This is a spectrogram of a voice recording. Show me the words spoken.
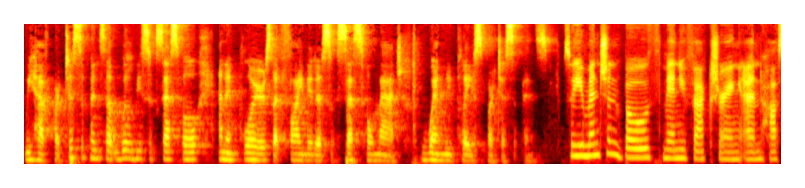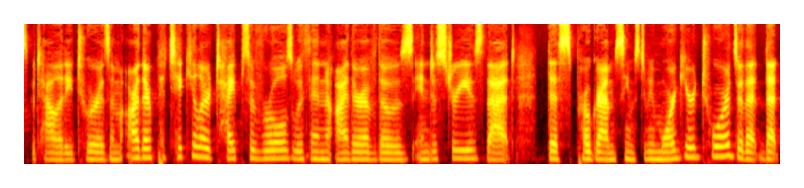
We have participants that will be successful and employers that find it a successful match when we place participants So, you mentioned both manufacturing and hospitality tourism. Are there particular types of roles within either of those industries that this program seems to be more geared towards or that, that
